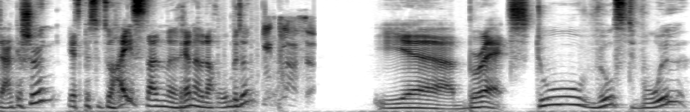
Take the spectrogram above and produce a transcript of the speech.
Dankeschön. Jetzt bist du zu heiß, dann rennen wir nach oben bitte. Klasse. Yeah, Brad, du wirst wohl.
